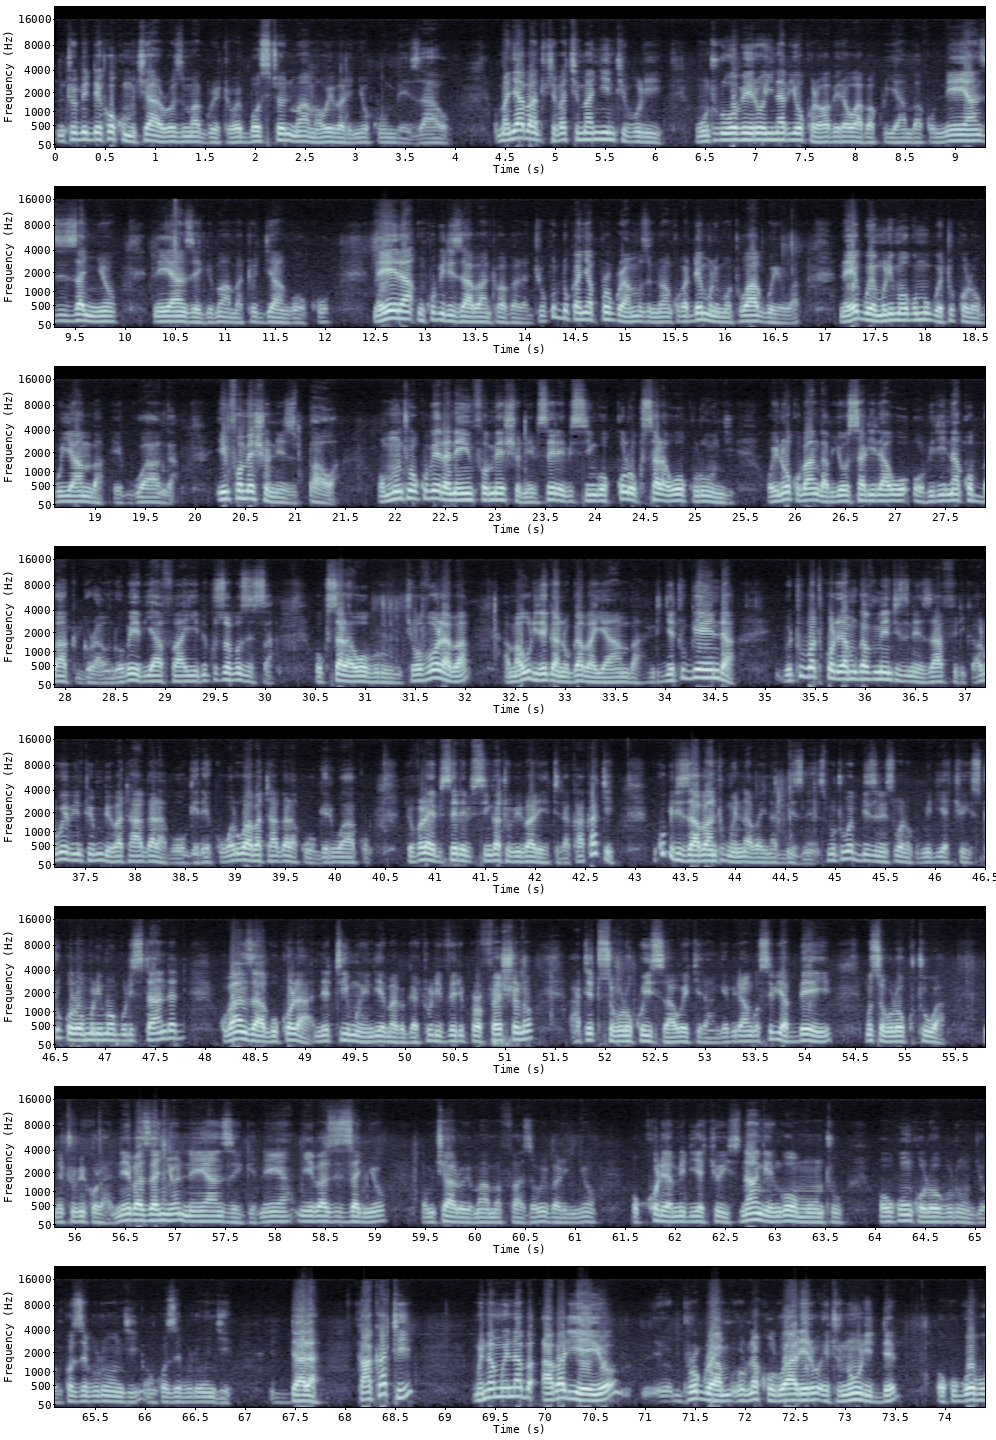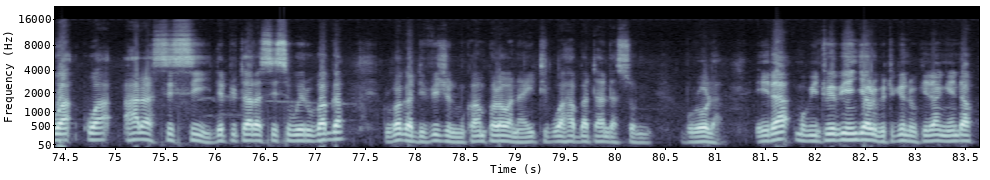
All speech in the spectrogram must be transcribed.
ntumiddeko ku mukyala rose margaret owe boston maama weebale nnyo okumbeezaawo omanyi abantu tebakimanyi nti buli muntu lwobeera olina byokola wabeerawo abakuyambako. Neeyanziza nnyo neeyanzeegemu amatojjanga okwo naye era nkubiriza abantu abalala nti okuddukanya puroguramu zino ankubadde mulimu twagwewa naye gwe mulimu ogumu gwe tukola oguyamba eggwanga. Information is power. Omuntu okubeera ne information ebiseera ebisinga okukola okusalawo okulungi olina okuba nga byosalirawo obirinako background oba ebyafaayo ebikusobozesa okusalawo obulungi. Kyova olaba amawulire gano gabayamba nti gye tugenda bwe tuba tukolera mu gavumenti zino eza afirika waliwo ebintu ebimu bye bataagala boogereko waliwo abataagala kwogerwako. Kyovala ebiseera ebisinga tubibaleetera kakati nkubiriza abantu mwenna abalina bizinesi mutuwe bizinesi wano ku media choice. Tukola omulimu oguli standard kubanza agukola ne tiimu endi emabega tuli very professional ate tusobola okuyisaawo ekirango ebirango si bya bbeeyi musobola okutuwa netubikola nebaza nnyo neyanzeege nebaziza nnyo omukyalo oyo maama faaza webale nnyo okukolera media choice. Nange ngaomuntu okunkola obulungi onkoze bulungi onkoze bulungi. Ddala kakati mwena mwena abali eyo program olunaku olwaleero etunuulidde okugobwa kwa rcc deputy rcc we rubaga rubaga division mu kampala wanayitibwa habert anderson burola era mu bintu ebyenjawulo byetugenda okira ngenda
